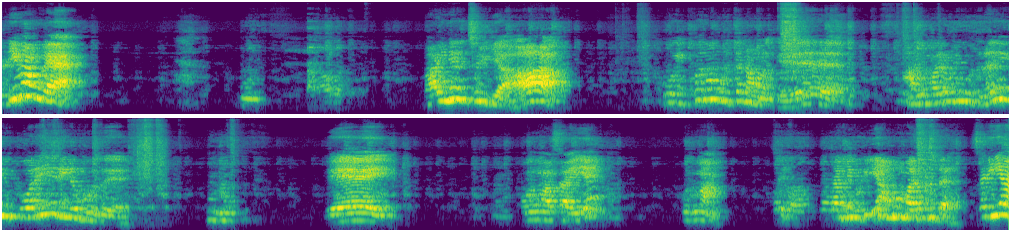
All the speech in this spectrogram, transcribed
அடி வாங்க. வாயிலே வச்சிருக்கியா? ஓ இப்பதான் கொடுத்தேன் உனக்கு. அது மறுபடியும் கொடுத்தேன். இப்போ ஒரே எறிய போகுது ம். ஏய் போதுமா சாயே போதுமா சரி தண்ணி குடி அம்மா மருந்து தர சரியா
